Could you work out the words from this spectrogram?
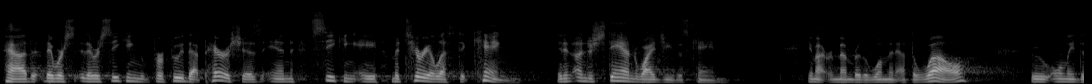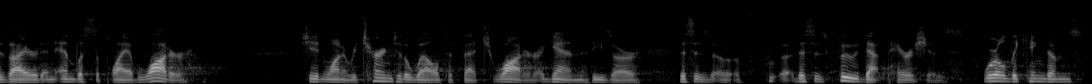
had, they were, they were seeking for food that perishes in seeking a materialistic king. They didn't understand why Jesus came. You might remember the woman at the well who only desired an endless supply of water. She didn't want to return to the well to fetch water. Again, these are, this, is a, a, uh, this is food that perishes. Worldly kingdoms,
